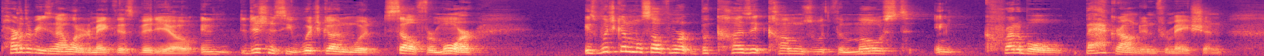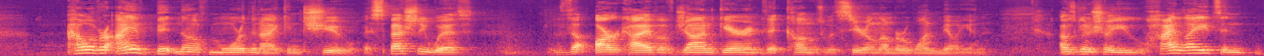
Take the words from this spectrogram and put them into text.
Part of the reason I wanted to make this video, in addition to see which gun would sell for more, is which gun will sell for more because it comes with the most incredible background information. However, I have bitten off more than I can chew, especially with the archive of John Garand that comes with serial number 1 million. I was going to show you highlights and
